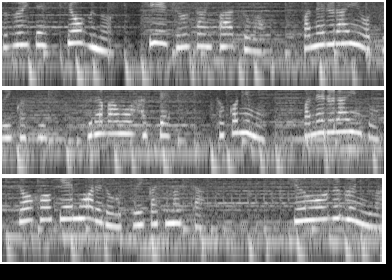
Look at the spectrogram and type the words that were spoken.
続いて、胸部の P13 パーツは、パネルラインを追加し、プラ板を貼って、そこにも、パネルラインと長方形モールドを追加しました。中央部分には、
